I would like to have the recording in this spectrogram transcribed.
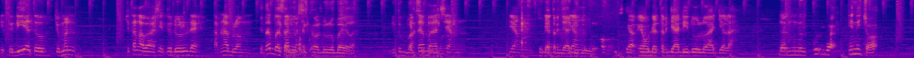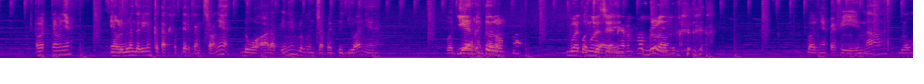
itu dia tuh cuman kita nggak bahas itu dulu deh karena belum kita bahas Kita masih- kalau dulu bay lah itu bahas kita bahas dulu. yang yang Sudah yang- terjadi yang, dulu. yang, yang udah terjadi dulu aja lah Dan menurut gue juga ini cok apa namanya? Yang lu bilang tadi kan ketar ketir kan. Soalnya dua Arab ini belum mencapai tujuannya. Buat Iya, betul. Eropa. buat Buat juara- Eropa belum. Baru nyampe final, belum.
